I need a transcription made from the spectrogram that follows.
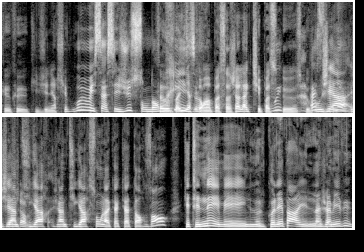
que- que- qu'il génère chez vous. Oui, oui, ça, c'est juste son Ça emprise. ne veut pas dire qu'il aura un passage à l'acte. Je ne sais pas ce Oui. que, ce que Ah, vous- j'ai un, j'ai un, Charles. petit gar- j'ai un petit garçon là, qui a 14 ans, qui était né, mais il ne le connaît pas, il ne l'a jamais vu.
